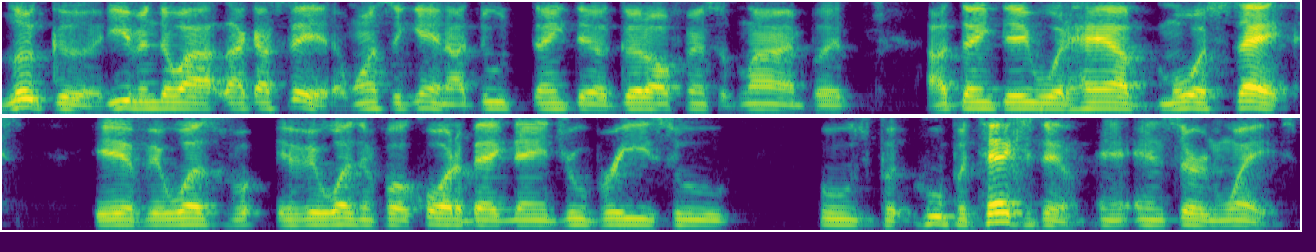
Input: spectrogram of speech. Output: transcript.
look good. Even though I, like I said, once again, I do think they're a good offensive line, but I think they would have more sacks if it was for, if it wasn't for a quarterback named Drew Brees who who's who protects them in, in certain ways.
